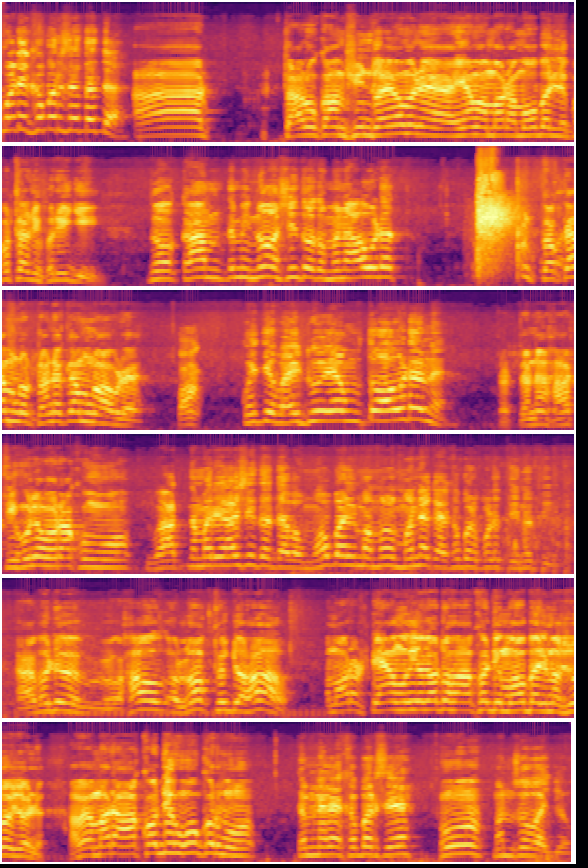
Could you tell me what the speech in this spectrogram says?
થોડી ખબર છે દાદા. આ તારું કામ સિંધાયો મને એમાં મારા મોબાઈલની પથારી ફરી ગઈ. જો કામ તમે ન સીંધો તો મને આવડત. તો કેમ નો તને કેમ ન આવડે? કોઈ જે વાઢ્યું એમ તો આવડે ને. તને હાથી હું લેવો રાખું હું? વાત તમારી હાશી દાદા મોબાઈલમાં મને- કાંઈ ખબર પડતી નથી. આ બધું હાવ લોક થઈ ગયો હાવ. મારો ટાઈમ હોય તો આખો દી મોબાઈલમાં જોઈ જો હવે મારે આખો દી શું કરવું તમને કાંઈ ખબર છે? હું? મને જોવા જો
